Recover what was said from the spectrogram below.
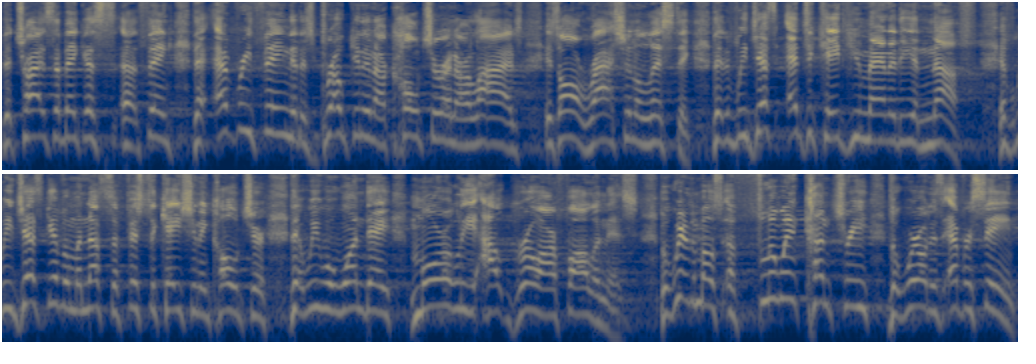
that tries to make us uh, think that everything that is broken in our culture and our lives is all rationalistic. That if we just educate humanity enough, if we just give them enough sophistication and culture that we will one day morally outgrow our fallenness. But we're the most affluent country the world has ever seen.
